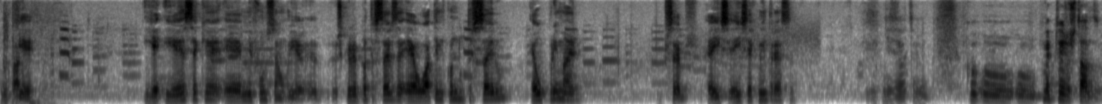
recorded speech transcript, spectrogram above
do Claro. que é. E, é- e essa é que é, é a minha função. E, eh, escrever para terceiros é, é ótimo quando o terceiro é o primeiro. Percebes? É isso, é isso é que me interessa. Exatamente. O, o- o- como é que tu vês o estado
